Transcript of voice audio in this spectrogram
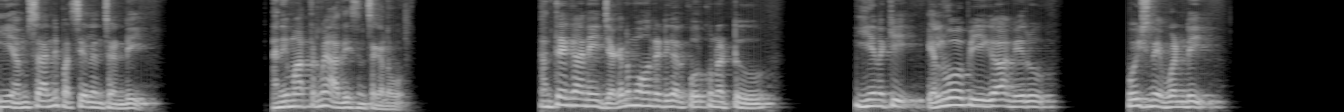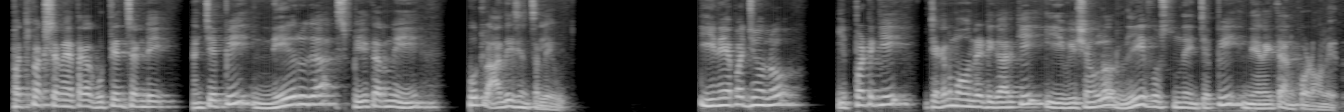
ఈ అంశాన్ని పరిశీలించండి అని మాత్రమే ఆదేశించగలవు. అంతేగాని జగన్మోహన్ రెడ్డి గారు కోరుకున్నట్టు ఈయనకి ఎల్ఓపిగా మీరు పొజిషన్ ఇవ్వండి ప్రతిపక్ష నేతగా గుర్తించండి అని చెప్పి నేరుగా స్పీకర్ని కోర్టులు ఆదేశించలేవు. ఈ నేపథ్యంలో ఇప్పటికీ జగన్మోహన్ రెడ్డి గారికి ఈ విషయంలో రిలీఫ్ వస్తుంది అని చెప్పి నేనైతే అనుకోవడం లేదు.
